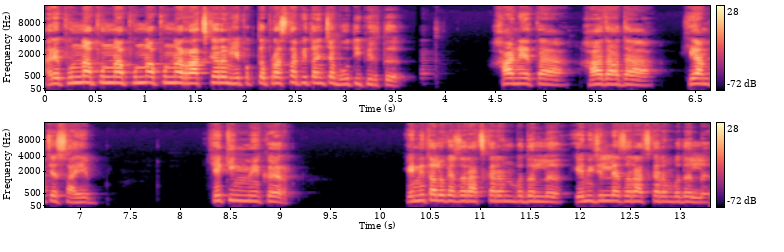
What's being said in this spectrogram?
अरे पुन्हा पुन्हा पुन्हा पुन्हा राजकारण हे फक्त प्रस्थापितांच्या भोवती फिरतं. हा नेता हा दादा हे आमचे साहेब हे किंग मेकर यांनी तालुक्याचं राजकारण बदललं यांनी जिल्ह्याचं राजकारण बदललं.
